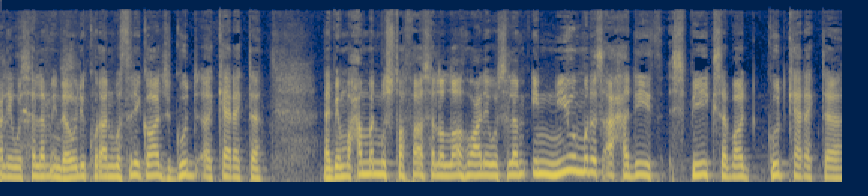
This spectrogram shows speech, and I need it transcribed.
alayhi wasallam in the Holy Quran with regards good uh, character. Nabi Muhammad Mustafa sallallahu alayhi wasallam in numerous ahadith speaks about good character,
